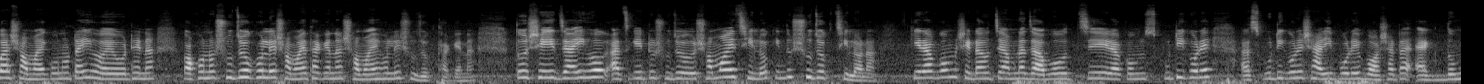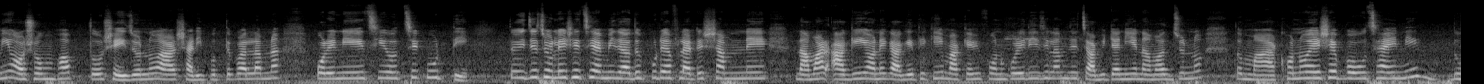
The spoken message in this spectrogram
বা সময় কোনোটাই হয়ে ওঠে না। কখনো সুযোগ হলে সময় থাকে না, সময় হলে সুযোগ থাকে না। তো সেই যাই হোক, আজকে একটু সুযোগ, সময় ছিল কিন্তু সুযোগ ছিল না। কীরকম সেটা হচ্ছে আমরা যাব হচ্ছে এরকম স্কুটি করে। আর স্কুটি করে শাড়ি পরে বসাটা একদমই অসম্ভব। তো সেই জন্য আর শাড়ি পরতে পারলাম না। পরে নিয়েছি হচ্ছে কুর্তি। তো এই যে চলে এসেছি আমি যাদবপুরে ফ্ল্যাটের সামনে নামার আগেই, অনেক আগে থেকেই মাকে আমি ফোন করে দিয়েছিলাম যে চাবিটা নিয়ে নামার জন্য। তো মা এখনও এসে পৌঁছায়নি দু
